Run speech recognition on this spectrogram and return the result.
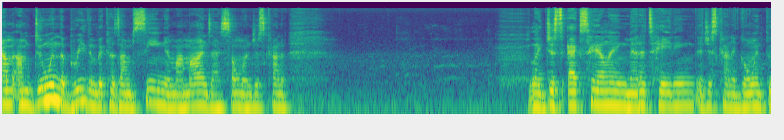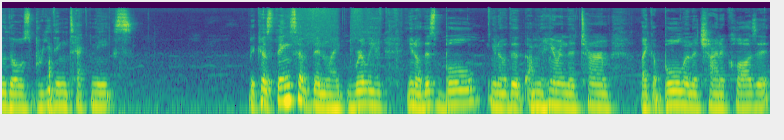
I'm I'm doing the breathing because I'm seeing in my mind's eye someone just kind of like just exhaling, meditating. They're just kind of going through those breathing techniques. Because things have been like really, you know, this bull, you know, that I'm hearing the term like a bull in a china closet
